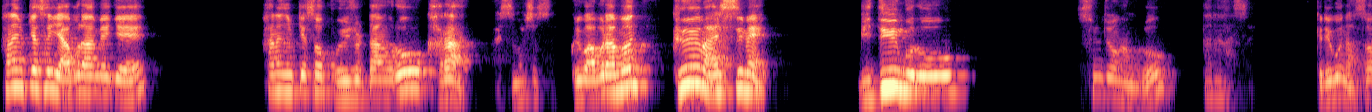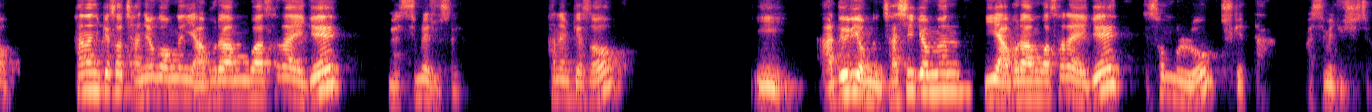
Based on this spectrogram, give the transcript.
하나님께서 이 아브라함에게 하나님께서 보여줄 땅으로 가라 말씀하셨어요. 그리고 아브라함은 그 말씀에 믿음으로 순종함으로 따라갔어요. 그리고 나서 하나님께서 자녀가 없는 이 아브라함과 사라에게 말씀해 주세요. 하나님께서 이 아들이 없는 자식이 없는 이 아브라함과 사라에게 선물로 주겠다 말씀해 주시죠.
